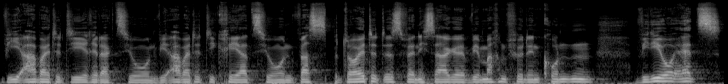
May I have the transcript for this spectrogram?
wie arbeitet die Redaktion, wie arbeitet die Kreation, was bedeutet es, wenn ich sage, wir machen für den Kunden Video-Ads,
